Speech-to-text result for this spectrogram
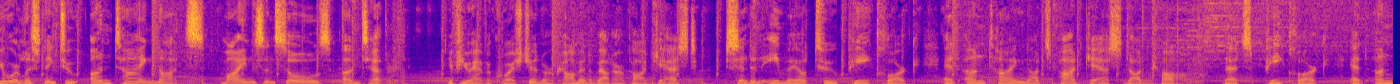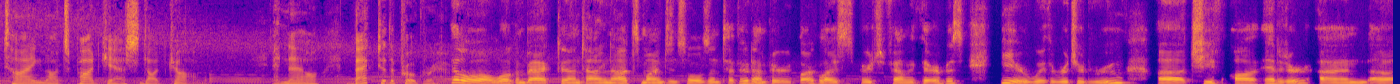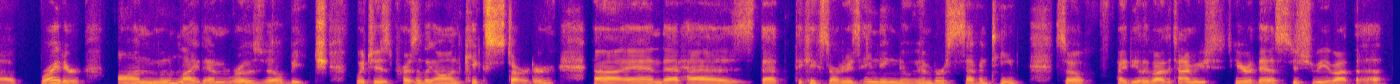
You are listening to Untying Knots Minds and Souls Untethered. If you have a question or comment about our podcast, send an email to pclark at untyingknotspodcast.com. That's pclark at untyingknotspodcast.com. And now, back to the program. Hello, all. Welcome back to Untying Knots, Minds and Souls Untethered. I'm Perry Clark, licensed marriage and family therapist, here with Richard Ruane, uh, chief editor and uh, writer on Moonlight and Roseville Beach, which is presently on Kickstarter, uh, and that has that the Kickstarter is ending November seventeenth. So ideally, by the time you hear this, it should be about the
